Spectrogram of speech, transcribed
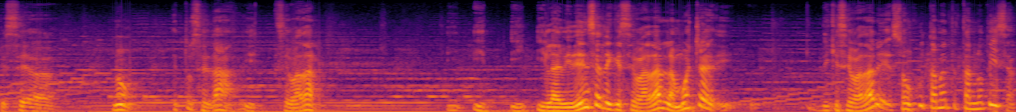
que sea... No, esto se da y se va a dar. Y, y, y, la evidencia de que se va a dar, la muestra de que se va a dar eh, son justamente estas noticias.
